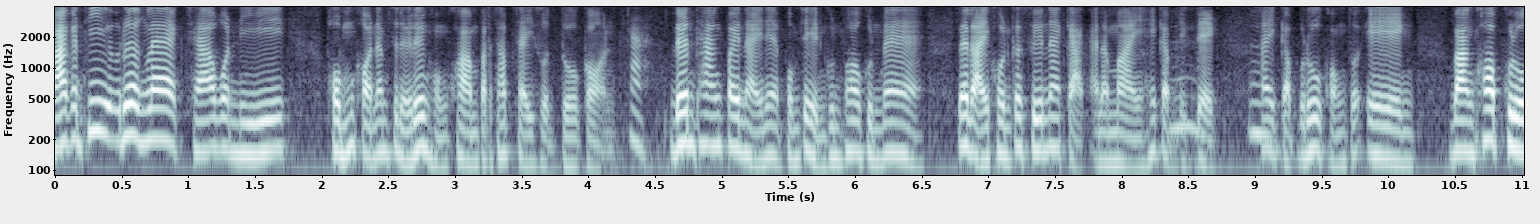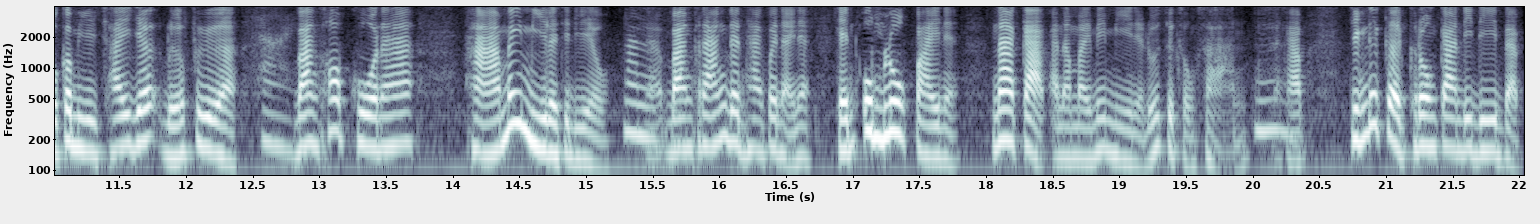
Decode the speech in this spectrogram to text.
มากันที่เรื่องแรกเช้าวันนี้ ผมขอนำเสนอเรื่องของความประทับใจส่วนตัวก่อนค่ะเดินทางไปไหนเนี่ยผมจะเห็นคุณพ่อคุณแม่หลายๆคนก็ซื้อหน้ากากอนามัยให้กับเด็กอืมๆให้กับลูกของตัวเอง บางครอบครัวก็มีใช้เยอะเหลือเฟือใช่บางครอบครัวนะฮะหาไม่มีเลยทีเดียวนั่นน่ะนะสิบางครั้งเดินทางไปไหนเนี่ยเห็นอุ้มลูกไปเนี่ยหน้ากากอนามัยไม่มีเนี่ยรู้สึกสงสารอืมนะครับจึงได้เกิดโครงการดีๆ แบบ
